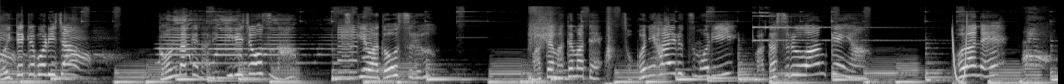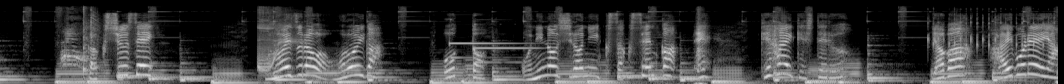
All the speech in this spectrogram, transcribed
置いてけぼりじゃ。んどんだけなりきり上手な？次はどうする？待て待て待てそこに入るつもり？またスルー案件や。んほらね。学習せいこの絵面はおもろいが。鬼の後ろに行く作戦か。え気配消してる？やばハイボレーやん。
